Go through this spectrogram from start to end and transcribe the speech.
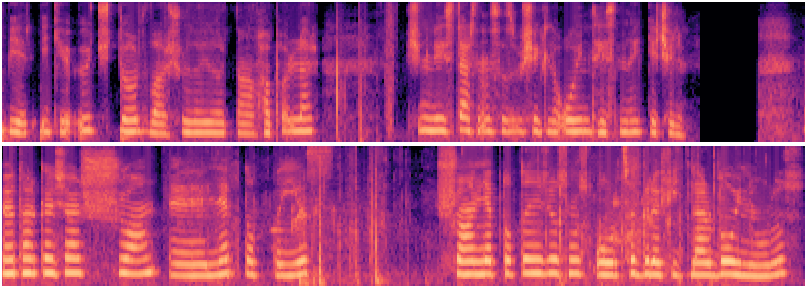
1, 2, 3, 4 var. Şurada 4 tane hoparlör. Şimdi isterseniz hızlı bir şekilde oyun testine geçelim. Evet arkadaşlar şu an e, laptoptayız. Şu an laptoptan izliyorsunuz. Orta grafiklerde oynuyoruz.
